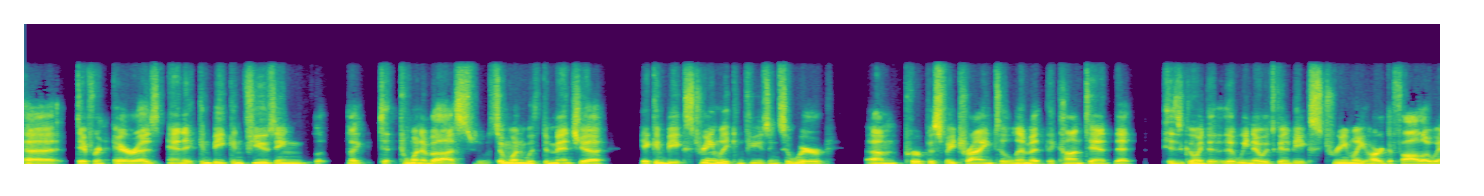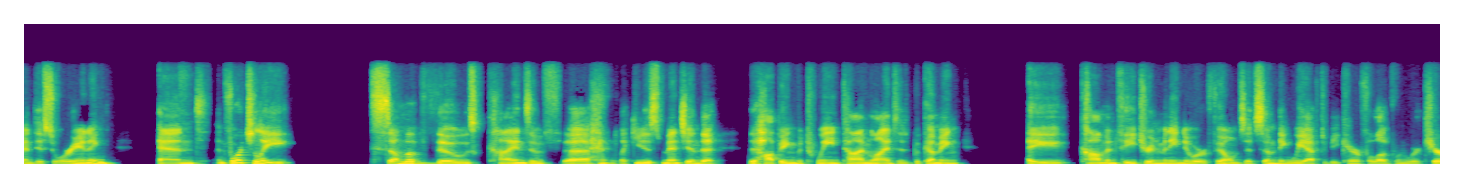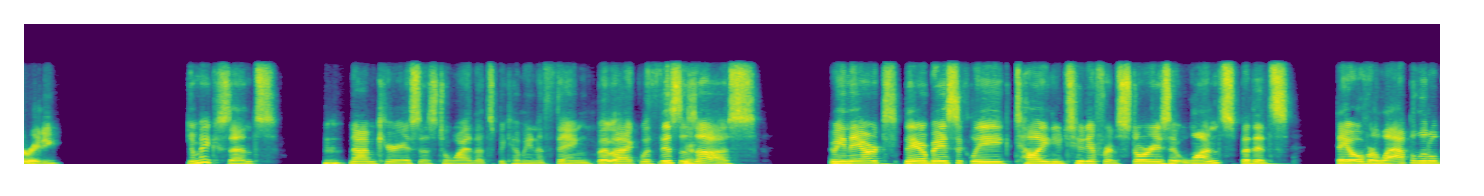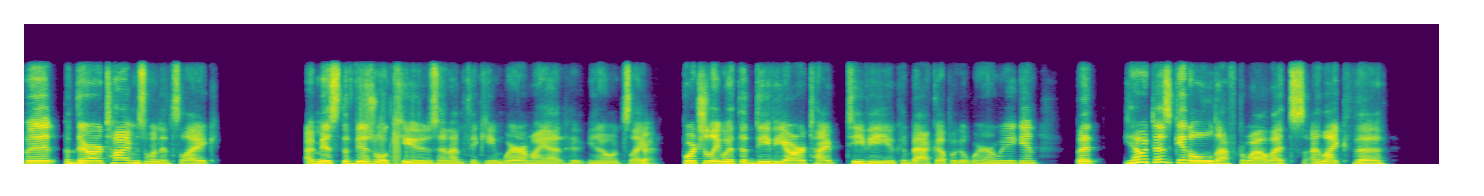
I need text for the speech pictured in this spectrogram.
uh, different eras, and it can be confusing. Like to, to one of us, someone with dementia, it can be extremely confusing. So we're um, purposely trying to limit the content that is going to that we know is going to be extremely hard to follow and disorienting. And unfortunately, some of those kinds of uh, like you just mentioned, the the hopping between timelines is becoming a common feature in many newer films. It's something we have to be careful of when we're curating. It makes sense. Mm-hmm. Now I'm curious as to why that's becoming a thing. But like with This Is yeah. Us, I mean, they are they are basically telling you two different stories at once, but it's they overlap a little bit. But mm-hmm. there are times when it's like I miss the visual cues, and I'm thinking, where am I at? You know, it's like yeah. fortunately with the DVR type TV, you can back up and go, where are we again? But you know, it does get old after a while. That's I like the,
